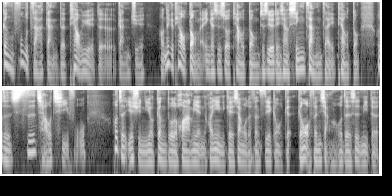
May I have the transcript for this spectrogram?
更复杂感的跳跃的感觉。好，那个跳动呢，应该是说跳动，就是有点像心脏在跳动，或者思潮起伏。或者也许你有更多的画面，欢迎你可以上我的粉丝页跟我跟跟我分享，或者是你的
